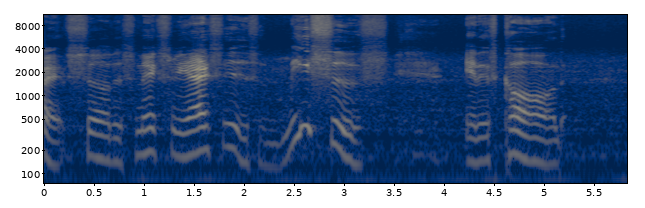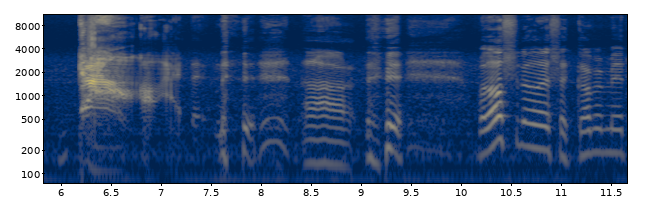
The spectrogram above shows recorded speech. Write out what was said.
Alright, so this next reaction is Mesus. And It is called God! uh, but also known as a government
